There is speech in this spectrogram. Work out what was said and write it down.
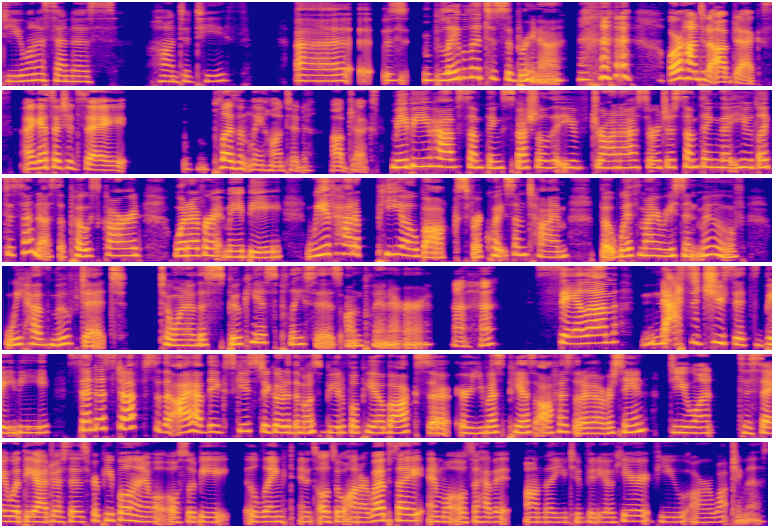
Do you want to send us haunted teeth? Uh, s- label it to Sabrina. or haunted objects. I guess I should say pleasantly haunted objects. Maybe you have something special that you've drawn us, or just something that you'd like to send us a postcard, whatever it may be. We have had a P.O. box for quite some time, but with my recent move, we have moved it to one of the spookiest places on planet Earth. Uh huh. Salem, Massachusetts, baby. Send us stuff so that I have the excuse to go to the most beautiful P.O. box or, or USPS office that I've ever seen. Do you want to say what the address is for people? And it will also be linked and it's also on our website and we'll also have it on the YouTube video here if you are watching this.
